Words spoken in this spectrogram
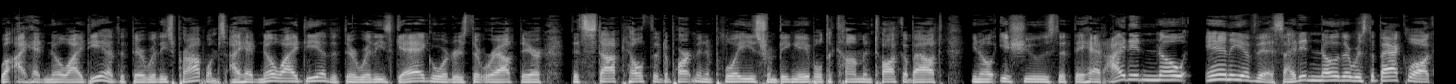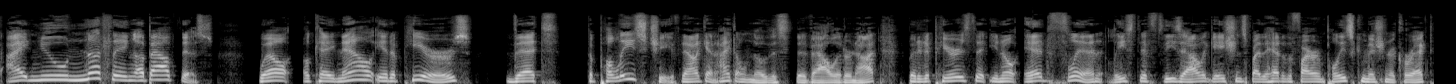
well, I had no idea that there were these problems. I had no idea that there were these gag orders that were out there that stopped health department employees from being able to come and talk about, you know, issues that they had. I didn't know any of this. I didn't know there was the backlog. I knew nothing about this. Well, okay, now it appears that the police chief, now again, I don't know this is valid or not, but it appears that, you know, Ed Flynn, at least if these allegations by the head of the Fire and Police Commission are correct,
